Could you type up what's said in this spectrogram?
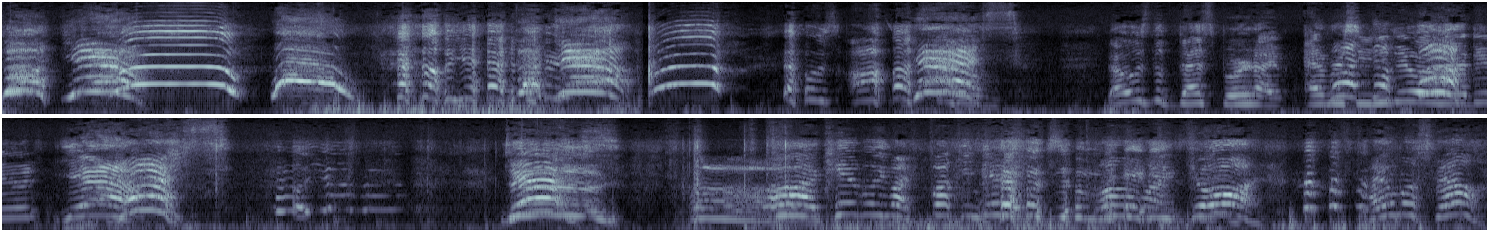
Fuck yeah! Woo! Woo! Hell yeah! Fuck dude. yeah! Woo! That was awesome! Yes! That was the best burn I've ever What seen you do on that, dude. Yeah! Yes! Hell yeah, man! Yes! Dude! Oh, I can't believe I fucking did That it! was amazing! Oh my god! I almost fell.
